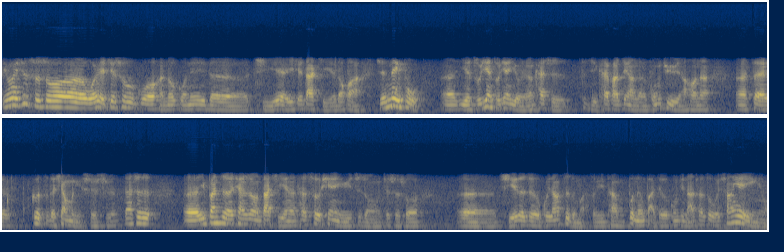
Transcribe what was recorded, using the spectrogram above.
因为就是说，我也接触过很多国内的企业，一些大企业的话，其实内部呃也逐渐逐渐有人开始自己开发这样的工具，然后呢，呃，在各自的项目里实施，但是呃，一般这种像这种大企业呢，它受限于这种就是说。呃，企业的这个规章制度嘛，所以它不能把这个工具拿出来作为商业应用。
